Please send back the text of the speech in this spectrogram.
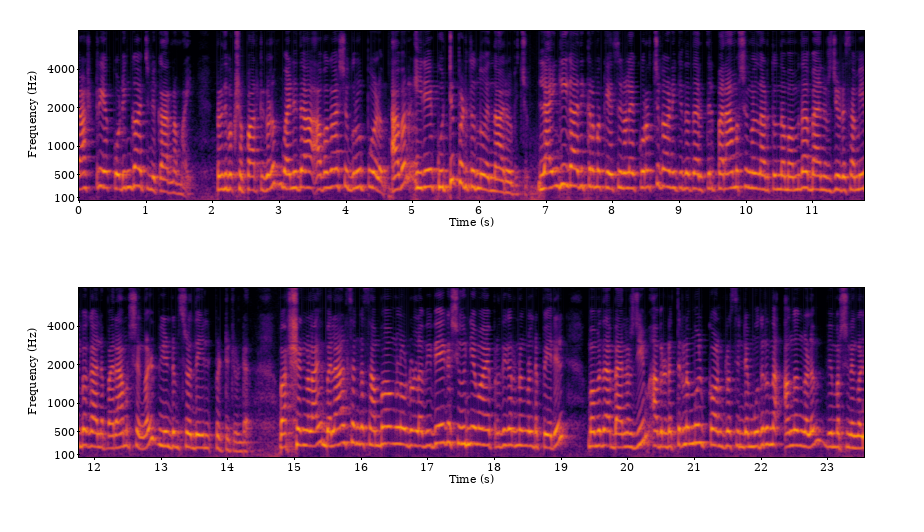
രാഷ്ട്രീയ കൊടുങ്കാറ്റിന് കാരണമായി. പ്രതിപക്ഷ പാർട്ടികളും വനിതാ അവകാശ ഗ്രൂപ്പുകളും അവർ ഇരയെ കുറ്റപ്പെടുത്തുന്നു എന്നാരോപിച്ചു. ലൈംഗികാതിക്രമ കേസുകളെ കുറച്ചു കാണിക്കുന്ന തരത്തിൽ പരാമർശങ്ങൾ നടത്തുന്ന മമതാ ബാനർജിയുടെ സമീപകാല പരാമർശങ്ങൾ വീണ്ടും ശ്രദ്ധയിൽപ്പെട്ടിട്ടുണ്ട്. വർഷങ്ങളായി ബലാത്സംഗ സംഭവങ്ങളോടുള്ള വിവേകശൂന്യമായ പ്രതികരണങ്ങളുടെ പേരിൽ മമതാ ബാനർജിയും അവരുടെ തൃണമൂൽ കോൺഗ്രസിന്റെ മുതിർന്ന അംഗങ്ങളും വിമർശനങ്ങൾ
